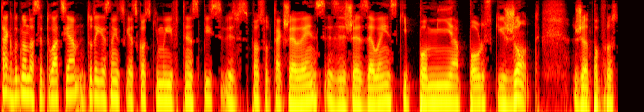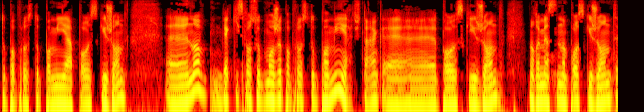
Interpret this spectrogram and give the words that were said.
tak wygląda sytuacja. Tutaj Jackowski mówi w ten spis, w sposób tak, że, że Zełęski pomija polski rząd, że po prostu, po prostu pomija polski rząd. E, no, w jaki sposób może po prostu pomijać, tak, e, polski rząd. Natomiast, no, polski rząd,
